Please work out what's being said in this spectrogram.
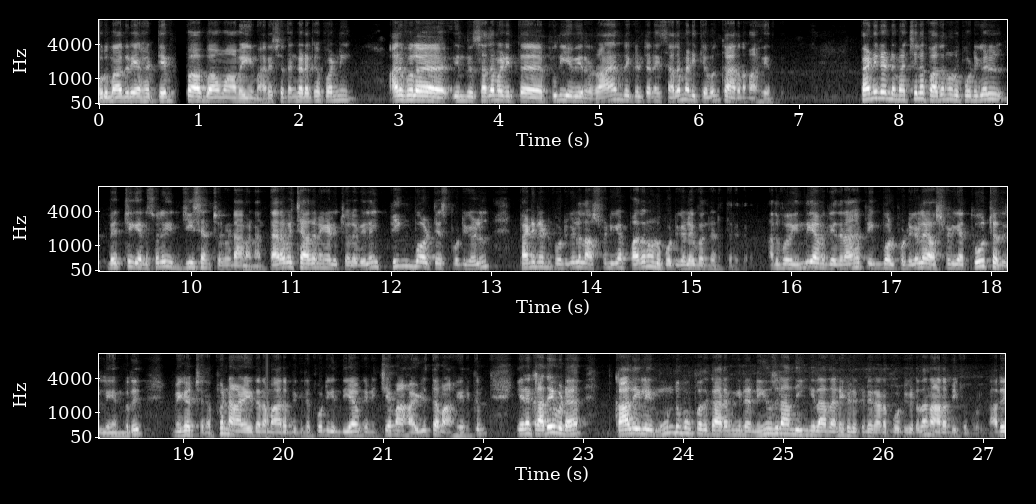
ஒரு மாதிரியாக டெம்பா பாமாவையும் அரசதம் கடக்க பண்ணி அதுபோல இன்று சதமடித்த புதிய வீரர் ராயந்த கில்டனை சதமடிக்கவும் காரணமாக இருந்தது. பன்னிரண்டு மேட்ச்ல பதினோரு போட்டிகள் வெற்றி என்று சொல்லி ஜீசன் சொல்லிடாம நான் தரவு சாதனைகளை சொல்லவில்லை. பிங்க் பால் டெஸ்ட் போட்டிகளில் பன்னிரண்டு போட்டிகளில் ஆஸ்திரேலியா பதினோரு போட்டிகளை வந்தெடுத்திருக்கிறது அதுபோல் இந்தியாவுக்கு எதிராக பிங்க் பால் போட்டிகளை ஆஸ்திரேலியா தோற்றதில்லை என்பது மிகச்சிறப்பு. நாளை தினம் ஆரம்பிக்கிற போட்டி இந்தியாவுக்கு நிச்சயமாக அழுத்தமாக இருக்கும். எனக்கு அதை விட காலையிலே மூன்று முப்பதுக்கு ஆரம்பிக்கிற நியூசிலாந்து இங்கிலாந்து அணிகளுக்கு இடையிலான போட்டிகள் தான் ஆரம்பிக்க போகிறேன் அது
